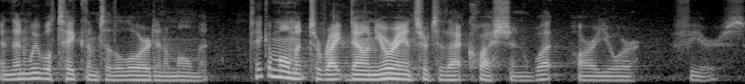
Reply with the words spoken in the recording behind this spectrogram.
and then we will take them to the Lord in a moment. Take a moment to write down your answer to that question What are your fears?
